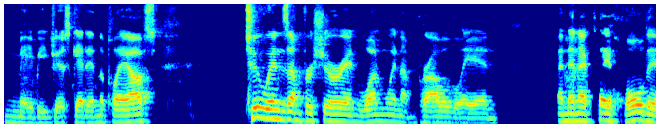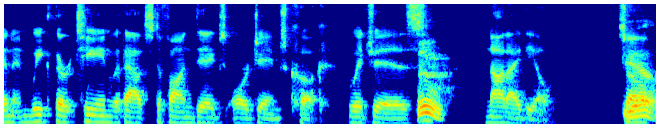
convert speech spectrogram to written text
maybe just get in the playoffs. Two wins I'm for sure in, one win I'm probably in. And then I play Holden in week 13 without Stefon Diggs or James Cook, which is Ooh, not ideal. So yeah.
